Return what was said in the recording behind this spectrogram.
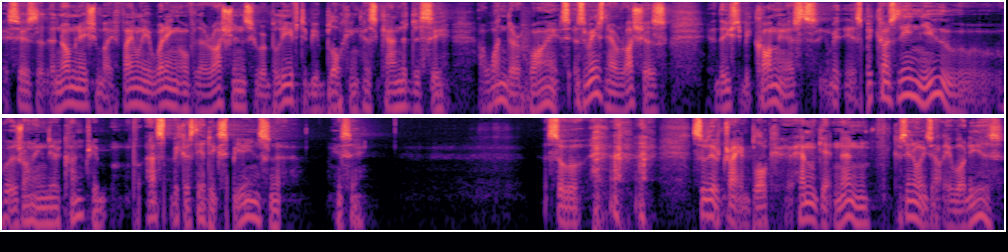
It says that the nomination by finally winning over the Russians who were believed to be blocking his candidacy. I wonder why. It's, it's amazing how Russia's, they used to be communists. It's because they knew who was running their country. That's because they had experience in it, you see. So, so they're trying to block him getting in because they know exactly what he is.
